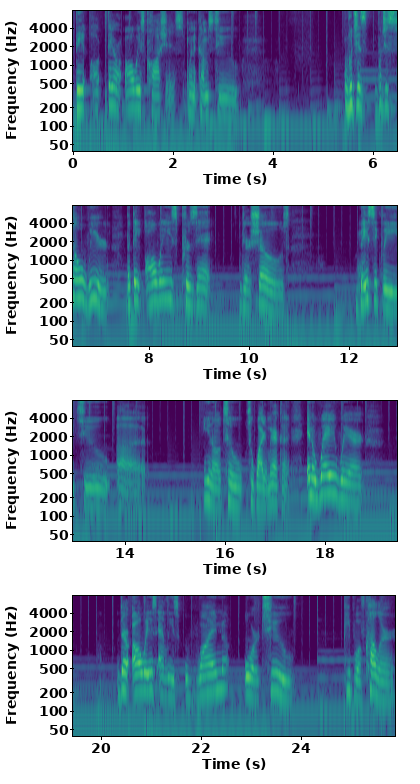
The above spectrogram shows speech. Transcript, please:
they are they are always cautious when it comes to which is which is so weird but they always present their shows basically to uh you know, to to white America in a way where there are always at least one or two people of color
